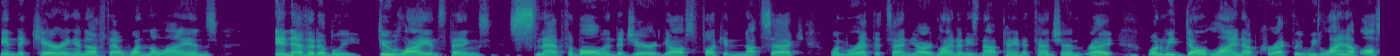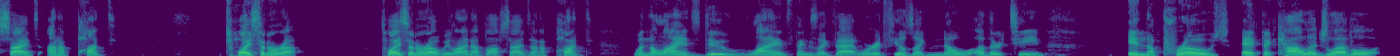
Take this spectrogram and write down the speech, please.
into caring enough that when the Lions inevitably do Lions things, snap the ball into Jared Goff's fucking nutsack when we're at the 10 yard line and he's not paying attention, right? When we don't line up correctly, we line up offsides on a punt twice in a row. Twice in a row, we line up offsides on a punt. When the Lions do, Lions, things like that, where it feels like no other team in the pros, at the college level,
